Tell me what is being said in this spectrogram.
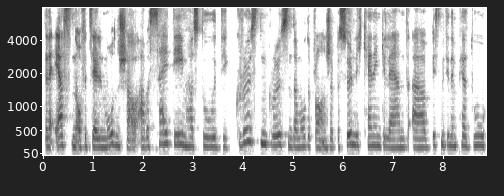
deiner ersten offiziellen Modenschau. Aber seitdem hast du die größten Größen der Modebranche persönlich kennengelernt, äh, bist mit ihnen per Du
